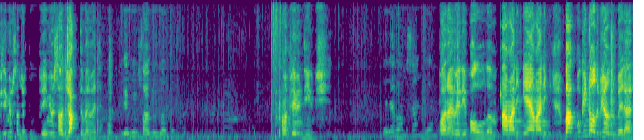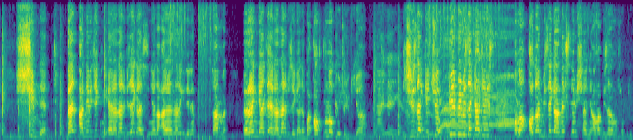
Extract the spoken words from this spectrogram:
premium sanacaktım. Premium sanacaktım evet. Premium sandım zaten. Ama premium değilmiş. Devam sandım. Para verip aldım. Amaninge amaninge. Bak bugün ne oldu biliyor musun beyler? Şimdi ben anne diyecektim ki Erenler bize gelsin ya da Erenler'e gidelim. Tamam mı? Eren geldi Erenler bize geldi. Bak aklım okuyor çocuk ya. Aynen ya. İçimizden geçiyor. Birbirimize geleceğiz. Ama adam bize gelmek istemiş yani. Ama biz adama soktuk.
